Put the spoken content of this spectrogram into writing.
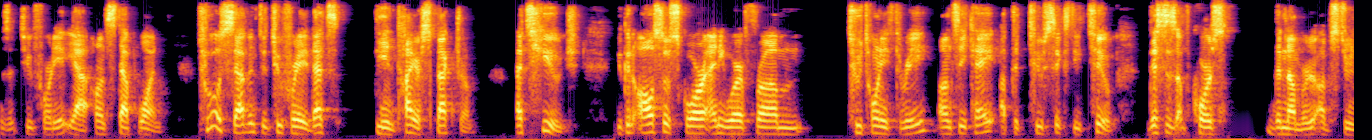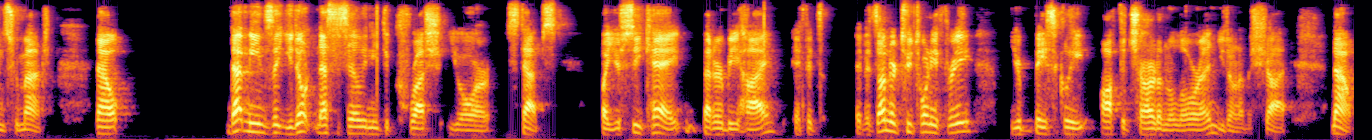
Is it 248? Yeah, on step one. 207 to 248, that's the entire spectrum. That's huge. You can also score anywhere from 223 on CK up to 262. This is, of course, the number of students who match. Now, that means that you don't necessarily need to crush your steps, but your CK better be high. If it's if it's under 223, you're basically off the chart on the lower end. You don't have a shot. Now,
